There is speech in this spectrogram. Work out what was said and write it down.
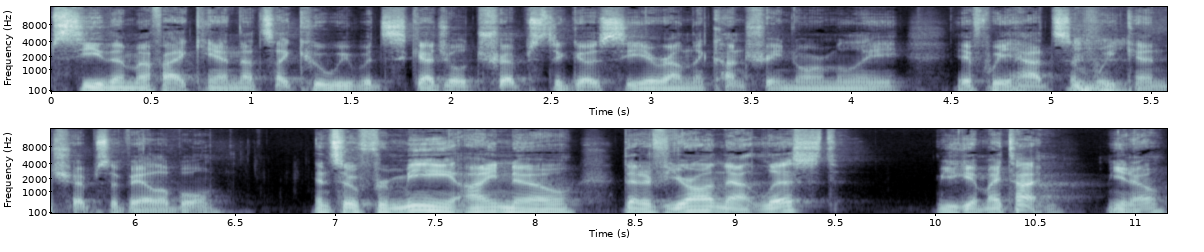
see them if I can. That's like who we would schedule trips to go see around the country normally if we had some mm-hmm. weekend trips available. And so for me, I know that if you're on that list, you get my time. You know,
